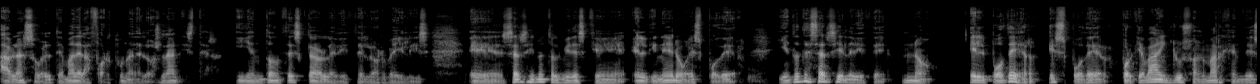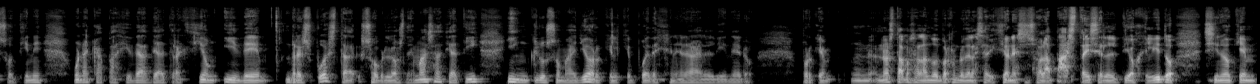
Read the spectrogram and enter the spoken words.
hablan sobre el tema de la fortuna de los Lannister. Y entonces, claro, le dice Lord Baileys, eh, Cersei, no te olvides que el dinero es poder. Y entonces Cersei le dice, no, el poder es poder, porque va incluso al margen de eso, tiene una capacidad de atracción y de respuesta sobre los demás hacia ti incluso mayor que el que puede generar el dinero. Porque no estamos hablando, por ejemplo, de las adicciones, eso la pasta y ser el tío gilito, sino que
